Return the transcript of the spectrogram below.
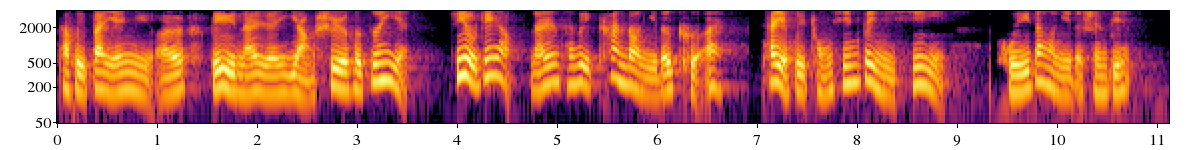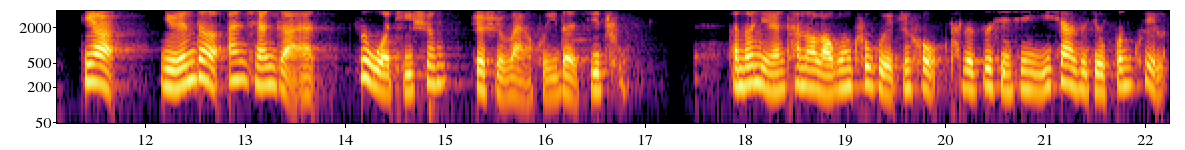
她会扮演女儿，给予男人仰视和尊严。只有这样，男人才会看到你的可爱，他也会重新被你吸引。回到你的身边。第二，女人的安全感、自我提升，这是挽回的基础。很多女人看到老公出轨之后，她的自信心一下子就崩溃了。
